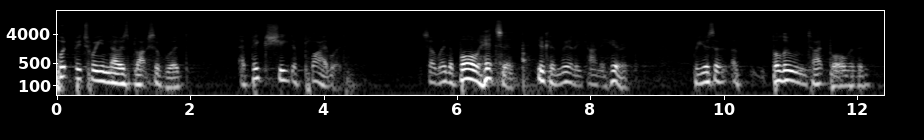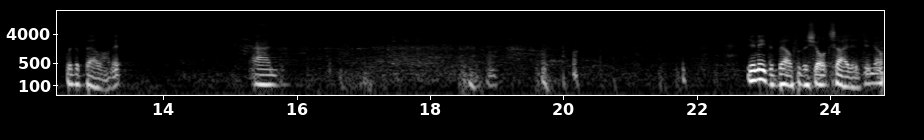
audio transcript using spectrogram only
put between those blocks of wood a big sheet of plywood. So when the ball hits it, you can really kind of hear it. We use a, a balloon type ball with a, with a bell on it. And you need the bell for the short sighted, you know.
